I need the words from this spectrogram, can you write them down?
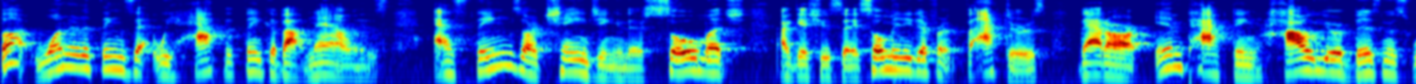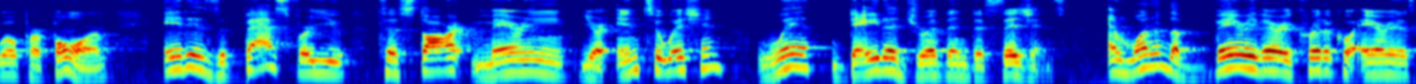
But one of the things that we have to think about now is as things are changing, and there's so much, I guess you'd say, so many different factors that are impacting how your business will perform, it is best for you to start marrying your intuition with data driven decisions. And one of the very, very critical areas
